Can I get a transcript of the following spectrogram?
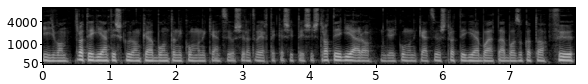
Így van. Stratégiát is külön kell bontani kommunikációs, illetve értékesítési stratégiára. Ugye egy kommunikációs stratégiába általában azokat a fő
